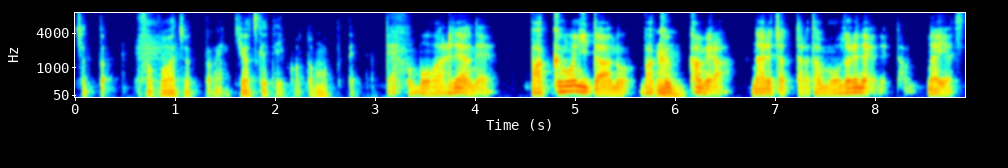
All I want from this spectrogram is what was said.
ちょっと、そこはちょっとね、気をつけていこうと思って。でももうあれだよね。バックモニターのバックうんカメラ、慣れちゃったら多分戻れないよね。多分ないやつ。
